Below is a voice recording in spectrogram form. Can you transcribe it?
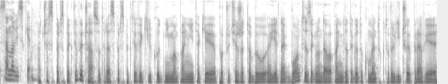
stanowiskiem. A czy z perspektywy czasu, teraz z perspektywy kilku dni ma Pani takie poczucie, że to był jednak błąd? Zaglądała Pani do tego dokumentu, który liczy prawie prawie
